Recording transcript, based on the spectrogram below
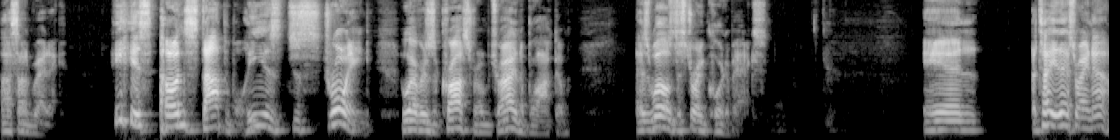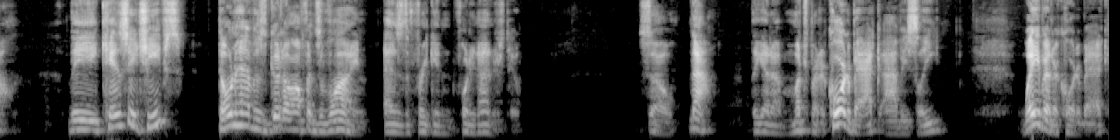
Hassan Reddick. He is unstoppable. He is destroying whoever's across from him, trying to block him, as well as destroying quarterbacks. And I'll tell you this right now the Kansas City Chiefs don't have as good offensive line as the freaking 49ers do. So now they got a much better quarterback, obviously, way better quarterback.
